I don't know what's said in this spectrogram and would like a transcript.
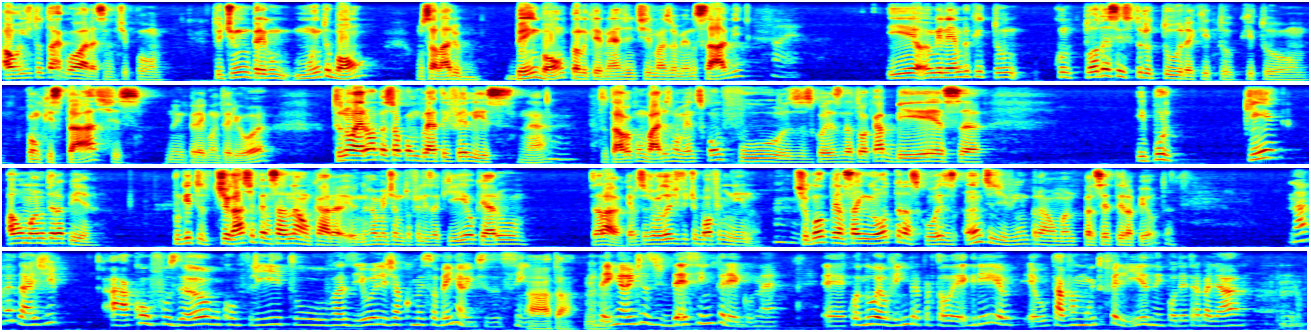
aonde tu tá agora, assim, tipo, tu tinha um emprego muito bom, um salário bem bom, pelo que né, a gente mais ou menos sabe, Ah, é. e eu me lembro que tu, com toda essa estrutura que tu, que tu conquistastes no emprego anterior, tu não era uma pessoa completa e feliz, né? Uhum. Tu tava com vários momentos confusos, coisas na tua cabeça. E por que a humanoterapia? Porque tu chegaste a pensar, não, cara, eu realmente não tô feliz aqui, eu quero, sei lá, eu quero ser jogador de futebol feminino. Uhum. Chegou a pensar em outras coisas antes de vir para humano para ser terapeuta? Na verdade, a confusão, o conflito, o vazio, ele já começou bem antes, assim. Ah, tá. Uhum. Bem antes de- desse emprego, né? É, quando eu vim para Porto Alegre, eu, eu tava muito feliz em poder trabalhar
